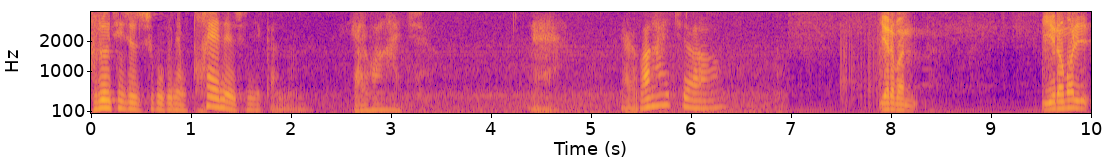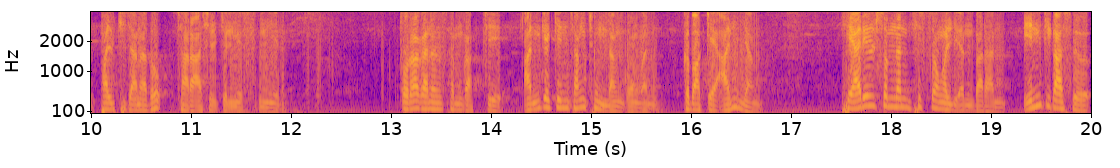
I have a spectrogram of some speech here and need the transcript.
부러지져 주고 그냥 토해내 주니까는 열광하죠. 네. 열광하죠. 여러분 이름을 밝히지 않아도 잘 아실 줄 믿습니다. 돌아가는 삼각지 안개 낀 장춘당공원 그 밖에 안양 헤아릴 수 없는 희성을 연발한 인기 가수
